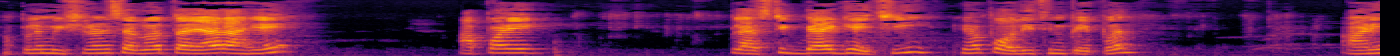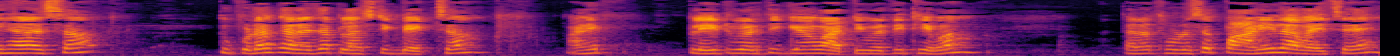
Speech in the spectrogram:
आपलं मिश्रण सगळं तयार आहे. आपण एक प्लास्टिक बॅग घ्यायची किंवा पॉलिथिन पेपर आणि हा असा तुकडा करायचा प्लास्टिक बॅगचा आणि प्लेटवरती किंवा वाटीवरती ठेवा. त्याला थोडंसं पाणी लावायचं आहे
